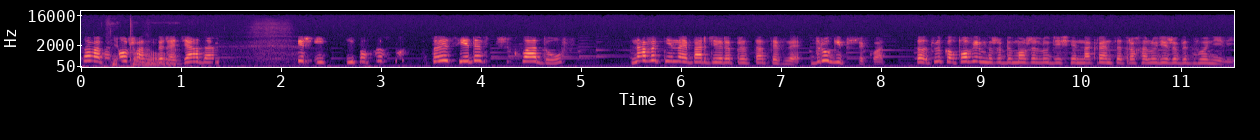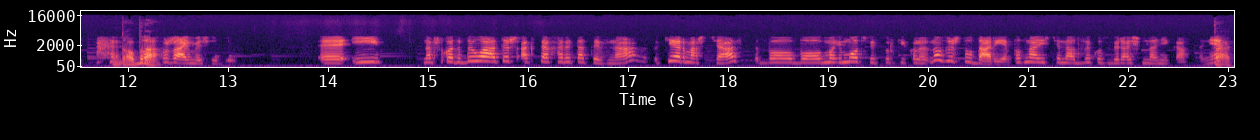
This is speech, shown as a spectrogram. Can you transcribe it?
To ona tak poszła z byle dziadem. Wiesz, i, i po prostu to jest jeden z przykładów, nawet nie najbardziej reprezentatywny. Drugi przykład. To tylko powiem, żeby może ludzie się nakręcę trochę ludzi, żeby dzwonili. Dobra, Podkurzajmy się. E, I na przykład była też akcja charytatywna, kiermasz ciast, bo, bo mojej młodszej córki, kole... no zresztą Darię, poznaliście na odwyku, zbieraliśmy dla niej kasę, nie? tak.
